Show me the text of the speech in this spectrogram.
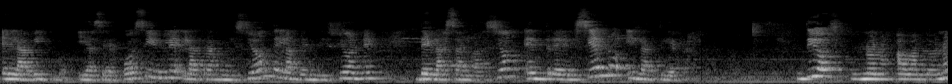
el abismo y hacer posible la transmisión de las bendiciones de la salvación entre el cielo y la tierra. Dios no nos abandonó.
